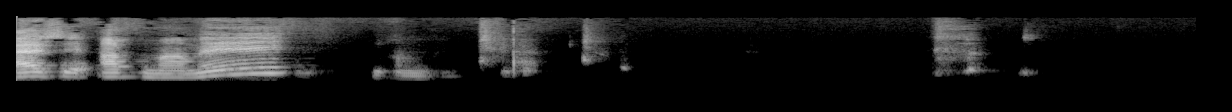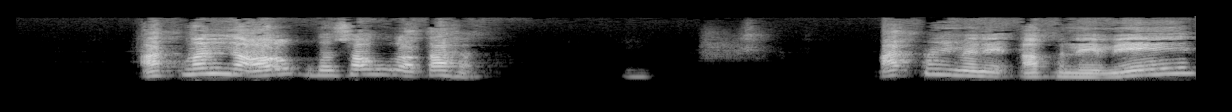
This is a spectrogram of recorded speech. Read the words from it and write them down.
ऐसे आत्मा में आत्मन और सौरत आत्मा ही मैंने अपने में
